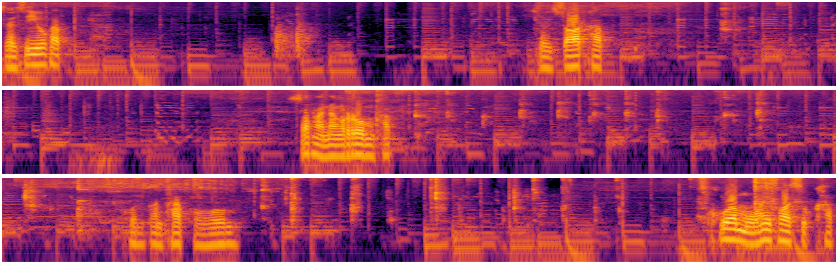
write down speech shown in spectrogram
ใส่ซีอิ๊วครับ ใส่ซอสครับ หอยนางรมครับ คนก่อนครับผมคั่วหมูให้พอสุกครับ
